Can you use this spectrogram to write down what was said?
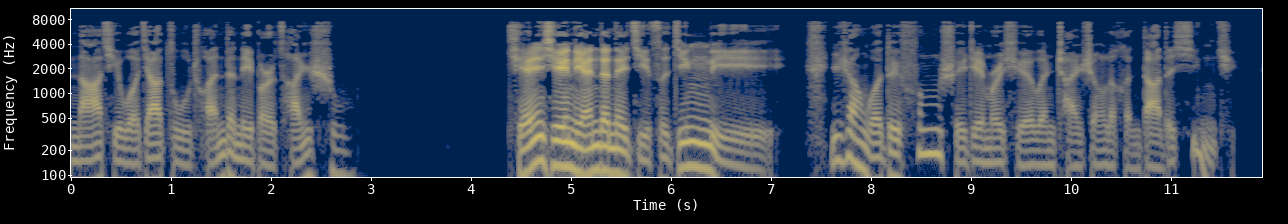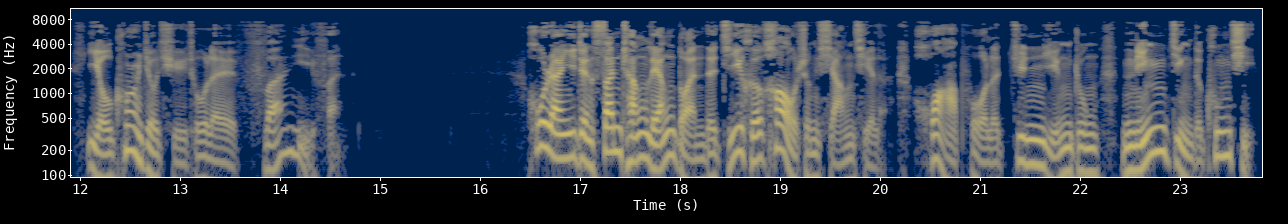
拿起我家祖传的那本残书。前些年的那几次经历，让我对风水这门学问产生了很大的兴趣，有空就取出来翻一翻。忽然一阵三长两短的集合号声响起了，划破了军营中宁静的空气。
